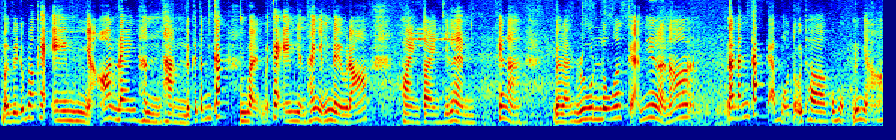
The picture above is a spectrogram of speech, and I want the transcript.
Bởi vì lúc đó các em nhỏ đang hình thành được cái tính cách. Vậy các em nhìn thấy những điều đó hoàn toàn chỉ làm cái là, gọi là run luôn á, cảm như là nó nó đánh cắp cả một tuổi thơ của một đứa nhỏ.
